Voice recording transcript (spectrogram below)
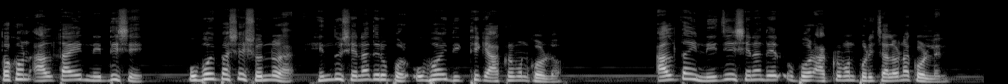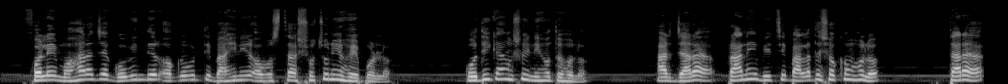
তখন আলতায়ের নির্দেশে উভয় পাশের সৈন্যরা হিন্দু সেনাদের উপর উভয় দিক থেকে আক্রমণ করল। আলতাই নিজে সেনাদের উপর আক্রমণ পরিচালনা করলেন, ফলে মহারাজা গোবিন্দের অগ্রবর্তী বাহিনীর অবস্থা শোচনীয় হয়ে পড়ল। অধিকাংশই নিহত হলো। আর যারা প্রাণে বেঁচে পালাতে সক্ষম হলো, তারা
